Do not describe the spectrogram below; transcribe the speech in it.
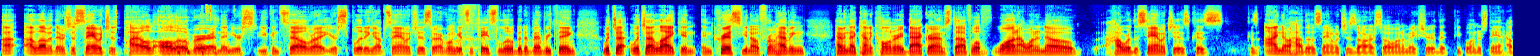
Uh, I love it. There was just sandwiches piled all over, and then you're you can tell right. You're splitting up sandwiches, so everyone gets to taste a little bit of everything, which I which I like. And and Chris, you know, from having having that kind of culinary background stuff. Well, one, I want to know how were the sandwiches because because I know how those sandwiches are. So I want to make sure that people understand how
